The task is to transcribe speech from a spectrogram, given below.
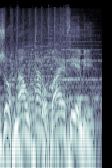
Jornal Tarobá FM.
